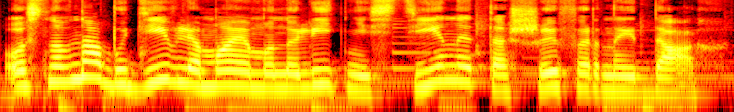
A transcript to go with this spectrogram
Основна будівля має монолітні стіни та шиферний дах.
